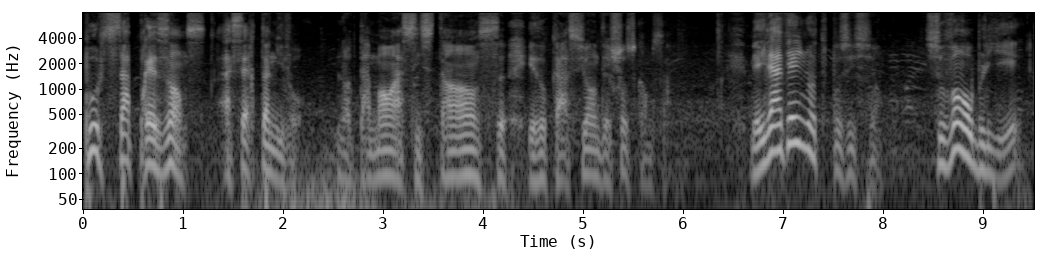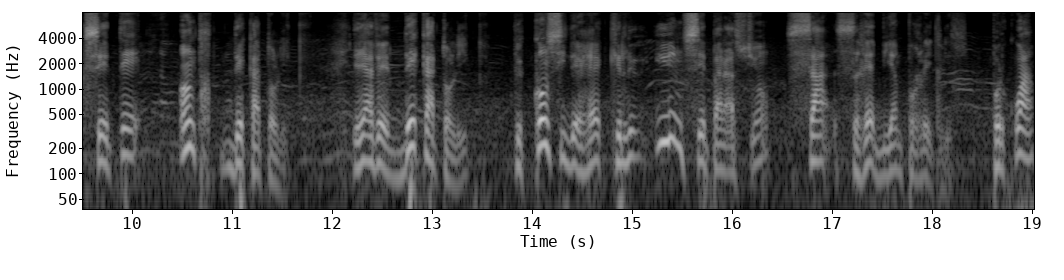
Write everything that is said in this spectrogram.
pour sa présence à certains niveaux, notamment assistance, éducation, des choses comme ça. Mais il avait une autre position, souvent oubliée, c'était entre des catholiques. Il y avait des catholiques qui considéraient qu'une séparation, ça serait bien pour l'Église. Pourquoi?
